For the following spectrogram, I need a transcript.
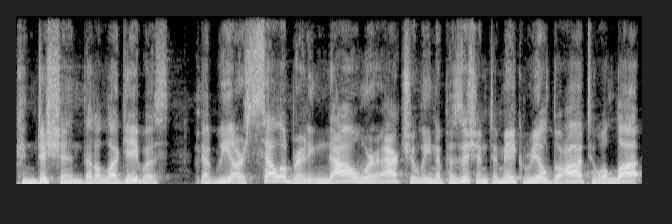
condition that Allah gave us that we are celebrating. Now we're actually in a position to make real dua to Allah.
